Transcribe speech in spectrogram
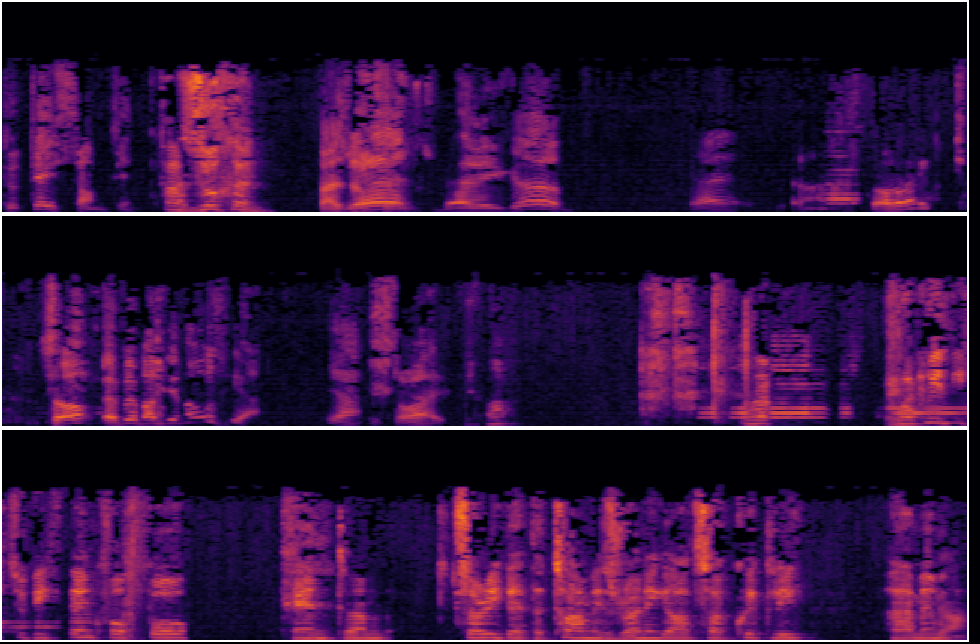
To taste something. Versuchen. Versuchen. Yes, very good. Yeah, yeah, all right. So everybody knows, yeah. Yeah, it's all right. Ja. What what we need to be thankful for, and um, sorry that the time is running out so quickly, um, and Yeah. we're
